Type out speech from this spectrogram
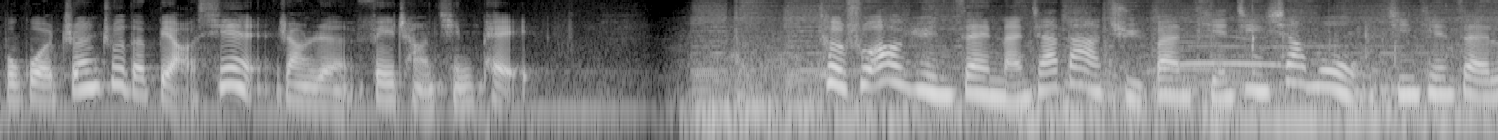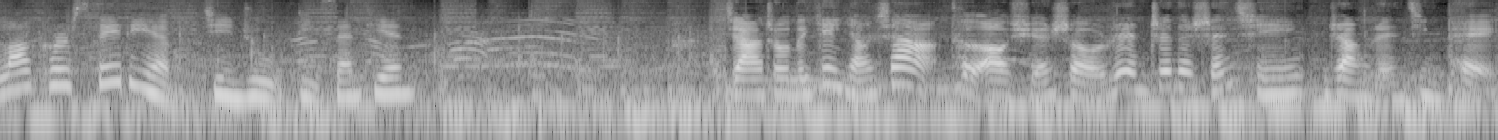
不过专注的表现让人非常钦佩。特殊奥运在南加大举办田径项目，今天在 Locker Stadium 进入第三天。加州的艳阳下，特奥选手认真的神情让人敬佩。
